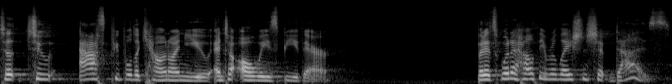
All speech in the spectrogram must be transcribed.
to, to ask people to count on you and to always be there. But it's what a healthy relationship does.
